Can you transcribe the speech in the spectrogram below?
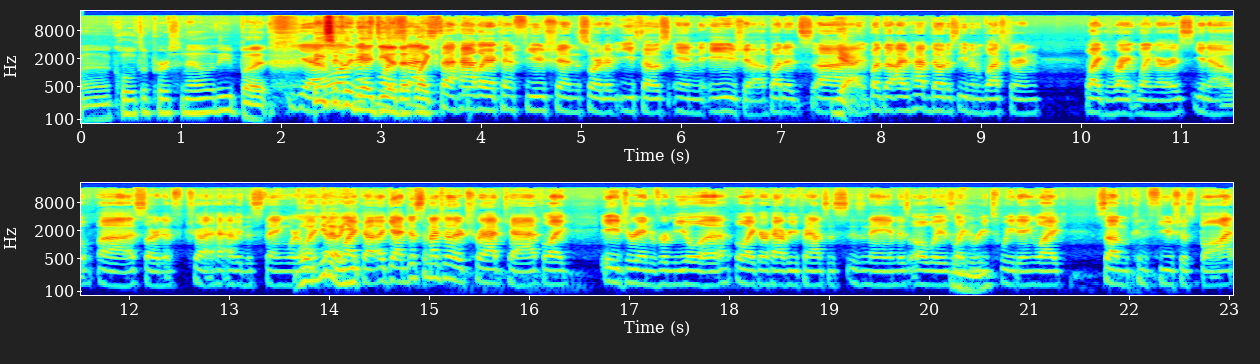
uh, cult of personality, but yeah, basically well, the idea that like to have like a Confucian sort of ethos in Asia, but it's uh, yeah, but the, I have noticed even Western like right wingers, you know, uh, sort of try having this thing where well, like, you know, uh, like you... uh, again, just to mention another trad cat, like Adrian Vermula, like or however you pronounce his, his name, is always like mm-hmm. retweeting like some Confucius bot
